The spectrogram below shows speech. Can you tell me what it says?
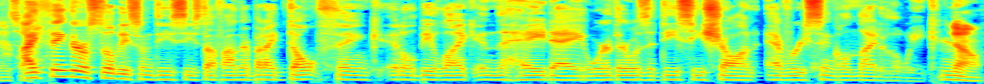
and I think there will still be some DC stuff on there, but I don't think it'll be like in the heyday where there was a DC show on every single night of the week. no,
